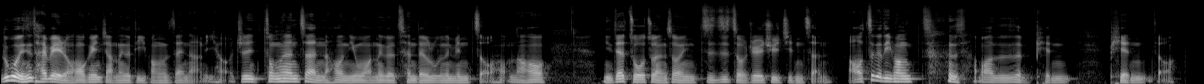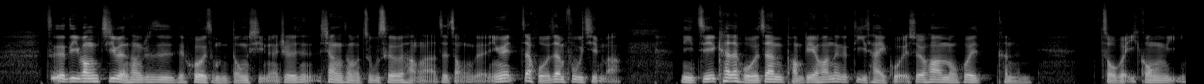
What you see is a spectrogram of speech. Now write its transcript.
如果你是台北人的话，我跟你讲那个地方是在哪里哈，就是中山站，然后你往那个承德路那边走哈，然后你在左转的时候，你直直走就会去金站，然后这个地方 真的他妈的是很偏偏，你知道吗？这个地方基本上就是会有什么东西呢？就是像什么租车行啊这种的，因为在火车站附近嘛，你直接开在火车站旁边的话，那个地太贵，所以他们会可能走个一公里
